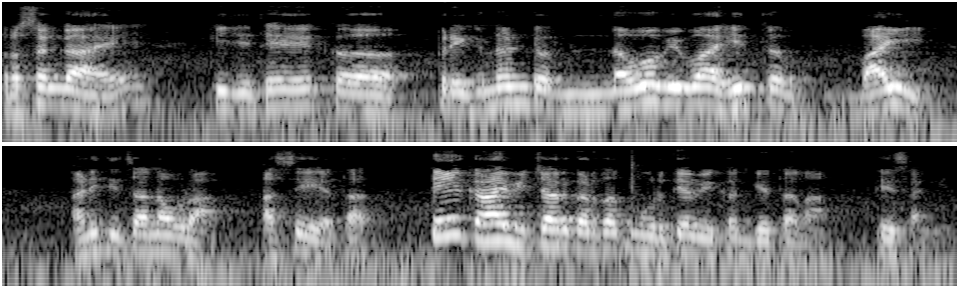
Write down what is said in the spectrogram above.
प्रसंग आहे. की जिथे एक प्रेग्नंट नवविवाहित बाई आणि तिचा नवरा असे येतात ते काय विचार करतात मूर्त्या विकत घेताना? ते सांगेल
